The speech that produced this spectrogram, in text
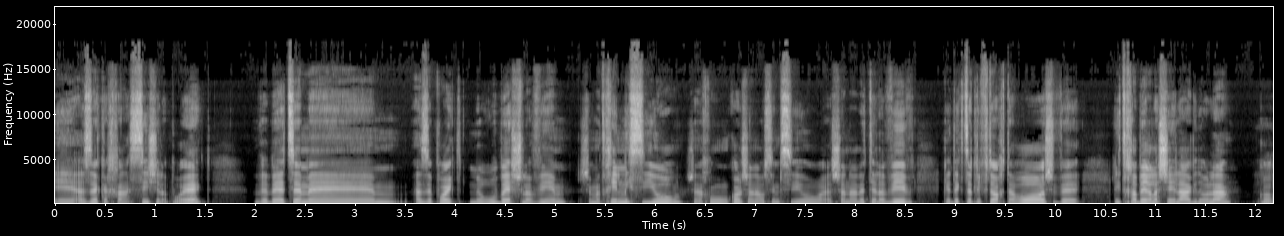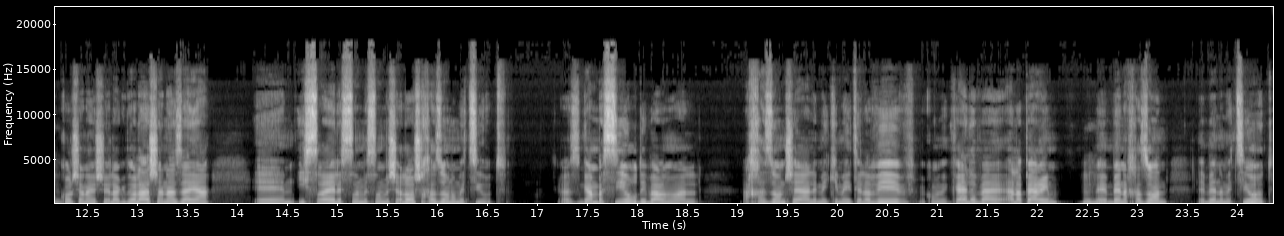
אה, אז זה ככה השיא של הפרויקט. ובעצם, אה, אז זה פרויקט מרובה שלבים, שמתחיל מסיור, שאנחנו כל שנה עושים סיור השנה לתל אביב, כדי קצת לפתוח את הראש ולהתחבר לשאלה הגדולה. Mm-hmm. כל, כל שנה יש שאלה גדולה, השנה זה היה ישראל 2023, חזון ומציאות. אז גם בסיור דיברנו על החזון שהיה למקימי תל אביב וכל מיני כאלה, ועל הפערים mm-hmm. בין החזון לבין המציאות.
